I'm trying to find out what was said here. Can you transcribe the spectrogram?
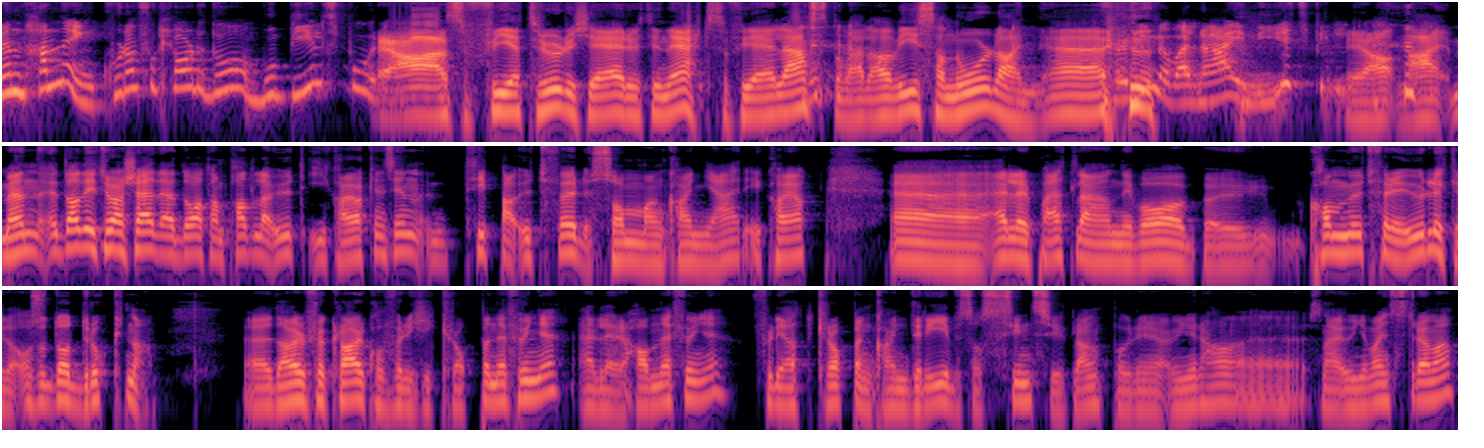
Men Henning, hvordan forklarer du da mobilsporet? Ja, Sofie, tror du ikke er rutinert? Sofie, jeg leste vel Avisa Nordland. Eh, vel nei, nyhetsbildet. ja, nei, men da de tror har skjedd, er da at han padla ut i kajakken sin, tippa utfor, som man kan gjøre i kajakk, eh, eller på et eller annet nivå kom utfor ei ulykke, da, og så da drukna. Eh, Da vil jeg forklare hvorfor ikke kroppen er funnet, eller han er funnet, fordi at kroppen kan drive så sinnssykt langt eh, sånne her undervannsstrømmer.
